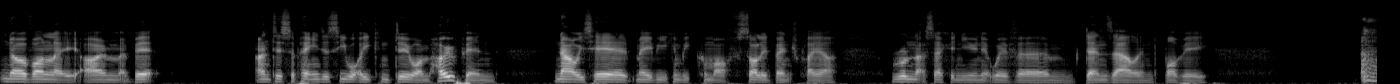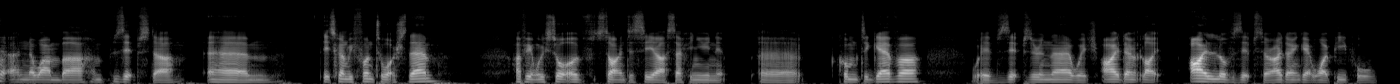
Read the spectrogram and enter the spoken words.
Noah Vonleh, I'm a bit anticipating to see what he can do. I'm hoping now he's here, maybe he can become a solid bench player run that second unit with um, Denzel and Bobby and Nwaba and Zipser. Um, it's going to be fun to watch them. I think we're sort of starting to see our second unit uh, come together with Zipser in there, which I don't like. I love Zipser. I don't get why people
